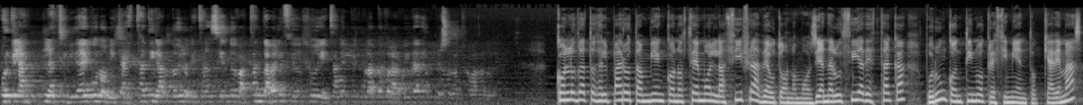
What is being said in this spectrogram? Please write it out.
porque la, actividad económica está tirando y lo que están siendo es bastante avaricioso y están especulando con la vida de las personas trabajadoras. Con los datos del paro también conocemos las cifras de autónomos y Andalucía destaca por un continuo crecimiento que además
